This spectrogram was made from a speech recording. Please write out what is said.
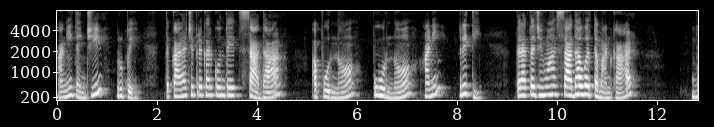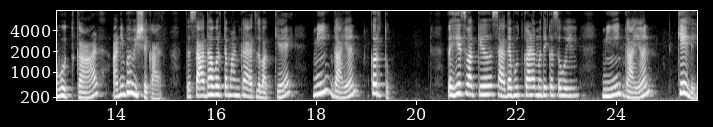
आणि त्यांची रूपे. तर काळाचे प्रकार कोणते आहेत? साधा अपूर्ण पूर्ण आणि रीती. तर आता जेव्हा साधा वर्तमान काळ भूतकाळ आणि भविष्यकाळ. तर साधा वर्तमान काळातलं वाक्य आहे मी गायन करतो. तर हेच वाक्य साध्या भूतकाळामध्ये कसं होईल? मी गायन केले.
